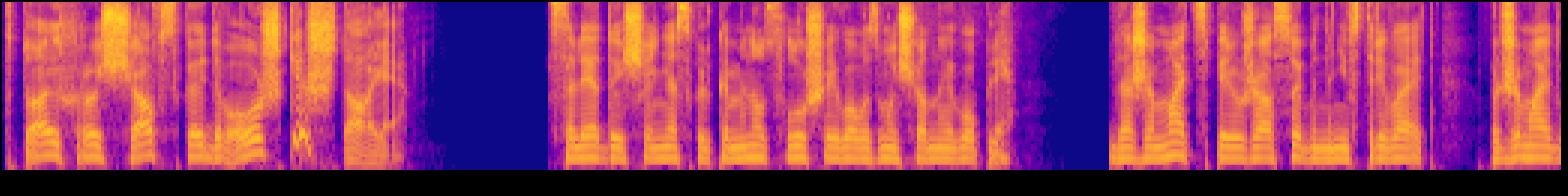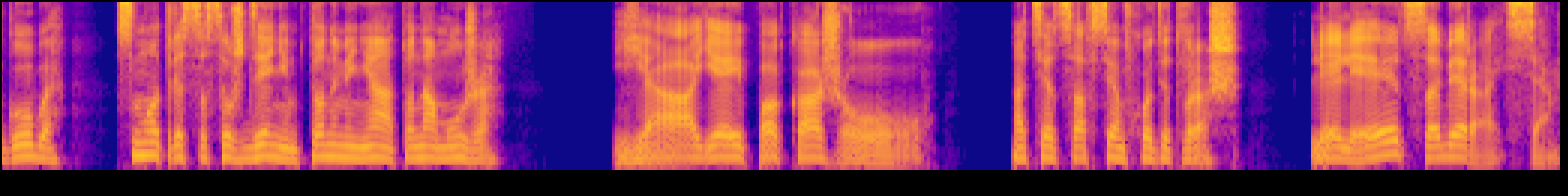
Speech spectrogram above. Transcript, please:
В той хрущевской двушке, что ли?» Следующие несколько минут слушая его возмущенные вопли. Даже мать теперь уже особенно не встревает, поджимает губы, смотрит с осуждением то на меня, то на мужа. «Я ей покажу». Отец совсем входит в раж. «Лилит, собирайся.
